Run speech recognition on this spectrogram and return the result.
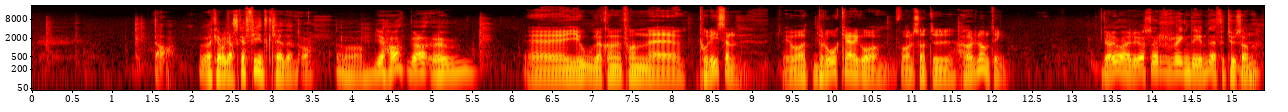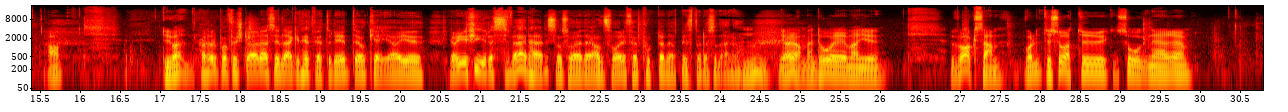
ja, verkar vara ganska fint klädd ändå. Och, jaha, ja, eh, Eh, jo, jag kommer från eh, polisen. Det var ett bråk här igår. Var det så att du hörde någonting? ja, ja, det jag som ringde in det för tusan. Ja. Du var... Han höll på att förstöra sin lägenhet vet du. Det är inte okej. Jag är ju, jag är ju hyresvärd här så, så eller ansvarig för porten åtminstone sådär. Och, Mm, ja, ja, men då är man ju vaksam. Var det inte så att du såg när eh,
